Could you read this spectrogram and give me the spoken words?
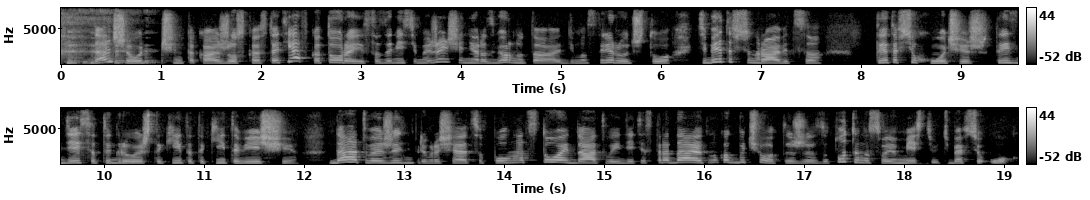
дальше очень такая жесткая статья, в которой созависимой женщине развернуто демонстрирует, что тебе это все нравится, ты это все хочешь, ты здесь отыгрываешь такие-то, такие-то вещи. Да, твоя жизнь превращается в полный отстой, да, твои дети страдают, ну как бы что, ты же, зато ты на своем месте, у тебя все ок.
